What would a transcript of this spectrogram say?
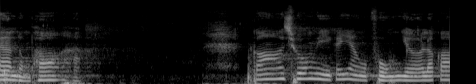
การหลวงพ่อค่ะ ก็ช่วงนี้ก็ยังฟุ้งเยอะแล้วก็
